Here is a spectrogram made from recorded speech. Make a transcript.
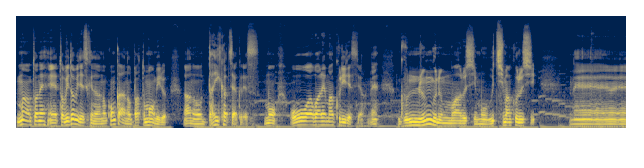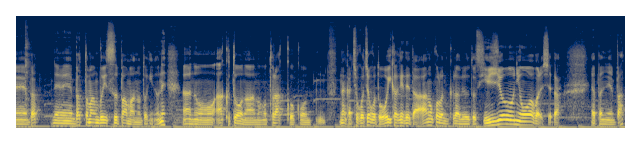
まああとね、えー、飛び飛びですけどあの今回あのバットモービルあの大活躍です。もう大暴れまくりですよ。ね。ぐんるんぐるん回るしもう打ちまくるし。ねバッでバットマン V スーパーマンの時のねあの悪党のあのトラックをこうなんかちょこちょこと追いかけてたあの頃に比べると非常に大暴れしてた。やっぱりねバッ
